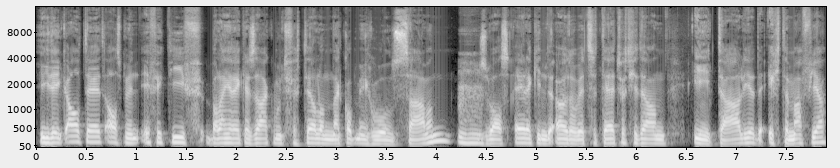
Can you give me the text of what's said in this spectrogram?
Ik denk altijd, als men effectief belangrijke zaken moet vertellen, dan komt men gewoon samen. Zoals eigenlijk in de ouderwetse tijd werd gedaan in Italië, de echte maffia.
